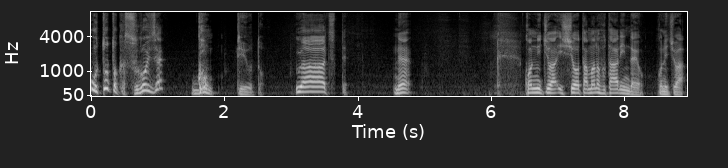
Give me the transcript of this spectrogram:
音とかすごいぜ。ゴンっていうと。うわーっつって。ね。こんにちは。一生玉の二人だよ。こんにちは。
